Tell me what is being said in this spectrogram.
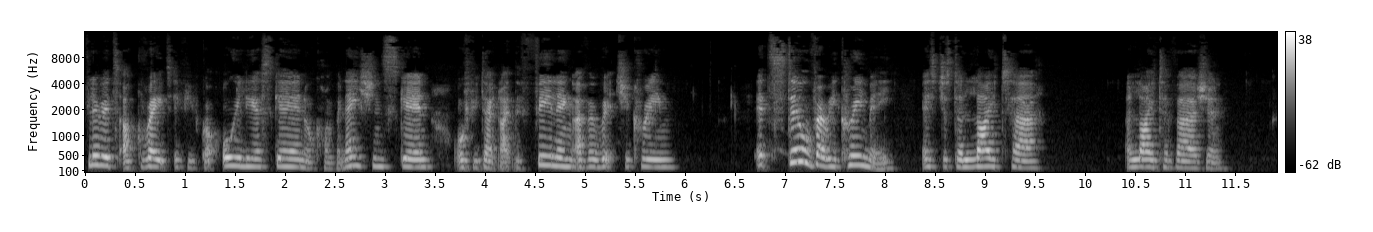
fluids are great if you've got oilier skin or combination skin, or if you don't like the feeling of a richer cream. It's still very creamy, it's just a lighter, a lighter version. I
